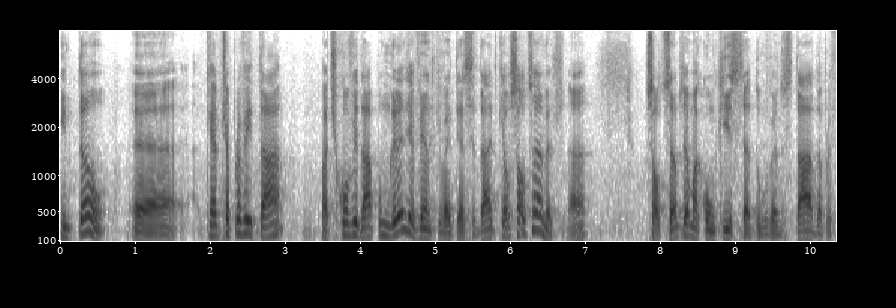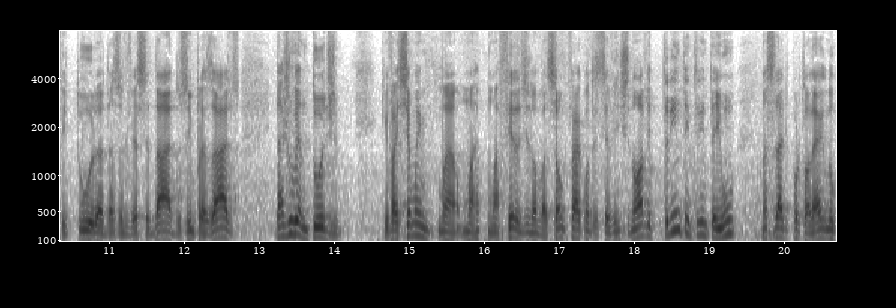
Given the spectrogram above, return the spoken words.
Então, é, quero te aproveitar para te convidar para um grande evento que vai ter a cidade, que é o Salt Summit. Né? O Salt Summit é uma conquista do governo do Estado, da prefeitura, das universidades, dos empresários, da juventude que vai ser uma, uma, uma, feira de inovação que vai acontecer 29, 30 e 31 na cidade de Porto Alegre, no,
